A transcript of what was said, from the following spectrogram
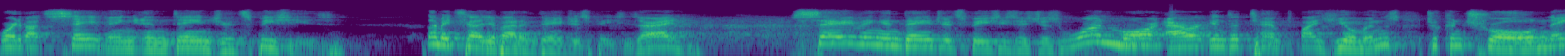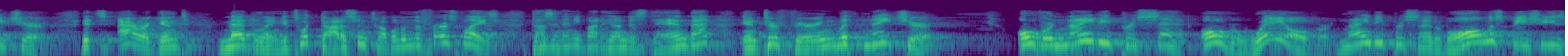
Worried about saving endangered species. Let me tell you about endangered species, all right? Saving endangered species is just one more arrogant attempt by humans to control nature. It's arrogant meddling. It's what got us in trouble in the first place. Doesn't anybody understand that? Interfering with nature. Over 90%, over, way over 90% of all the species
